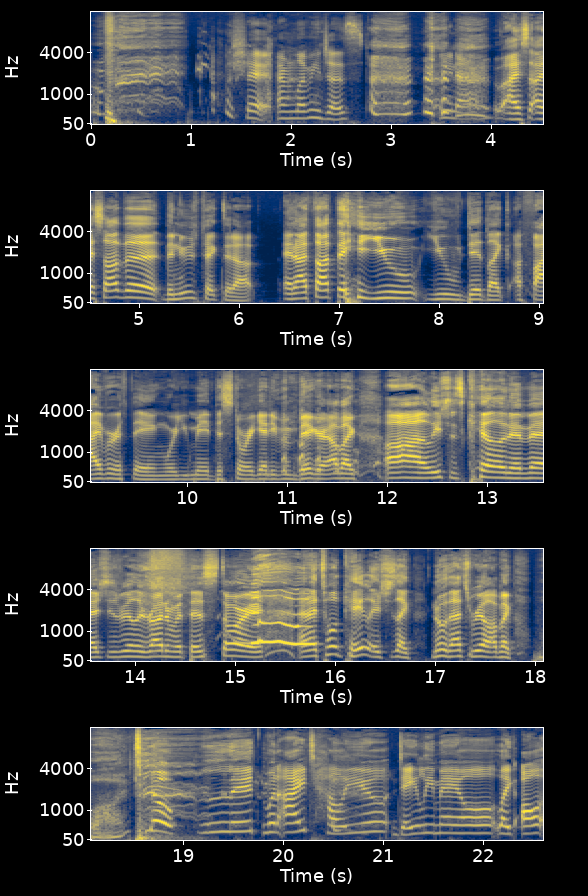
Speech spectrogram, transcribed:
Oh, shit. Um, let me just, you know. I, I saw the the news picked it up. And I thought that you you did like a Fiverr thing where you made the story get even bigger. I'm like, ah, Alisha's killing it, man. She's really running with this story. And I told Caitlin, she's like, no, that's real. I'm like, what? No, lit. When I tell you, Daily Mail, like all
